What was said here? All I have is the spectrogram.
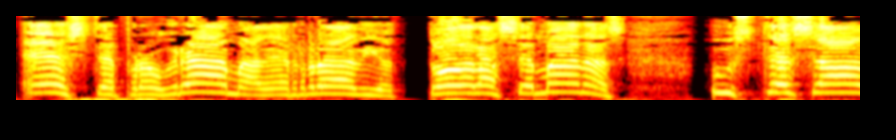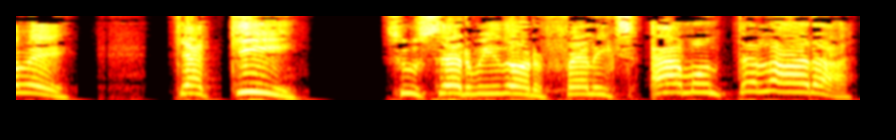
este programa de radio todas las semanas, usted sabe que aquí su servidor Félix A. Montelara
